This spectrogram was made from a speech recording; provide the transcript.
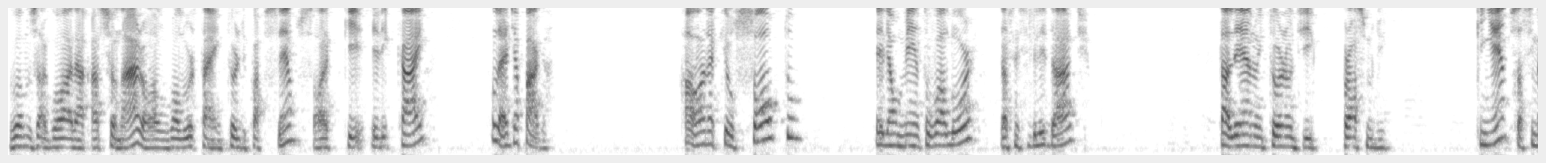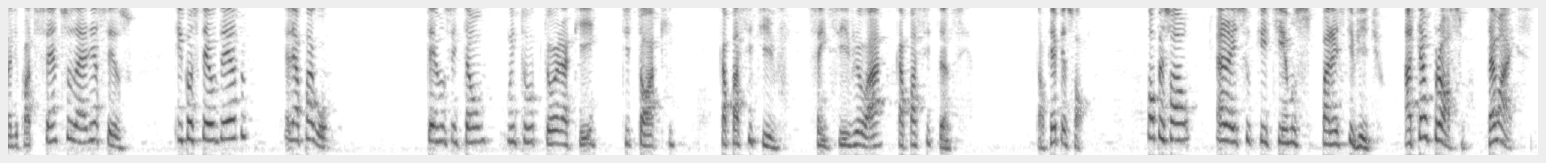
Vamos agora acionar, ó, o valor está em torno de 400, a hora que ele cai, o LED apaga. A hora que eu solto, ele aumenta o valor da sensibilidade, está lendo em torno de próximo de 500, acima de 400, o LED é aceso. Encostei o dedo, ele apagou. Temos então um interruptor aqui de toque capacitivo, sensível à capacitância. Tá ok, pessoal? Bom, pessoal, era isso que tínhamos para este vídeo. Até o próximo. Até mais.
